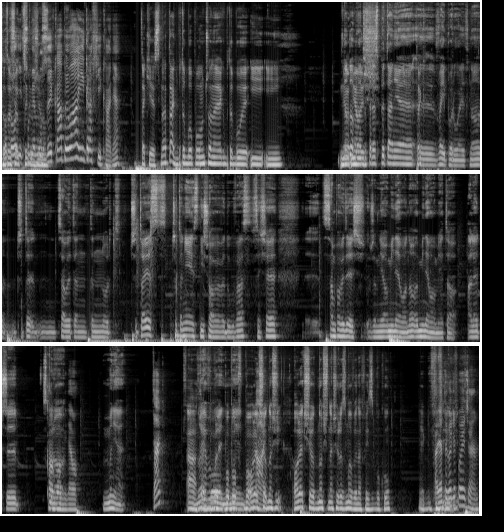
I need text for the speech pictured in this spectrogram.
to bo to i w sumie muzyka była i grafika, nie? Tak jest. No tak, bo to było połączone, jakby to były i... i no mia- dobra, miałeś- to teraz pytanie Tak? y, Vaporwave, no, czy te, cały ten, ten nurt, czy to jest, czy to nie jest niszowe według was? W sensie, y, sam powiedziałeś, że mnie ominęło, no ominęło mnie to, ale czy Kogo skoro minęło? mnie, Tak? A, No tak, ja w bo, ogóle bo, bo, nie- bo Olek, się odnosi, Olek się odnosi nasze rozmowy na Facebooku. Jakby, A ja tego nie powiedziałem.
